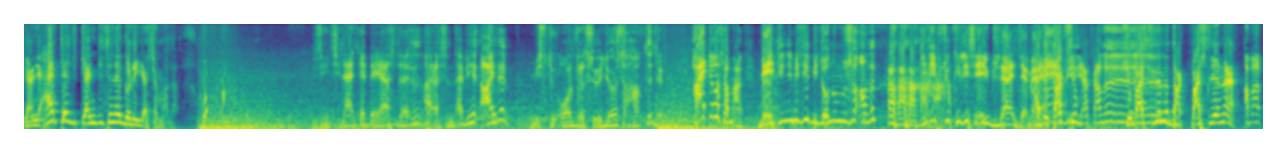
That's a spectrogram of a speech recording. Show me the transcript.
Yani herkes kendisine göre yaşamalı. Zencilerle beyazların arasında bir ayrım. Mr. Orwell söylüyorsa haklıdır. Haydi o zaman benzinimizi bidonumuzu alıp gidip şu kiliseyi güzelce Hadi tak şu, yakalım. şu başlığını tak başlığını. Ama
